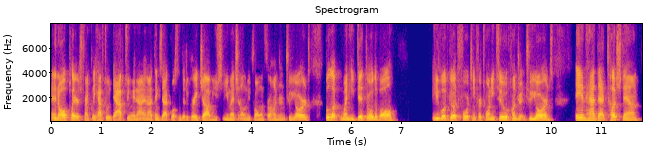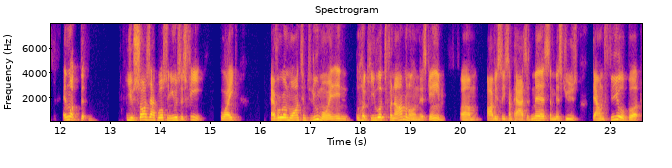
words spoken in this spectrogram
and all players, frankly, have to adapt to. And I, and I think Zach Wilson did a great job. You, you mentioned only throwing for 102 yards, but look, when he did throw the ball, he looked good 14 for 22, 102 yards, and had that touchdown. And look, the, you saw Zach Wilson use his feet like everyone wants him to do more. And, and look, he looked phenomenal in this game. Um, obviously, some passes missed, some miscues downfield, but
